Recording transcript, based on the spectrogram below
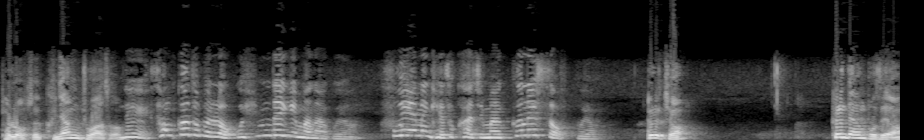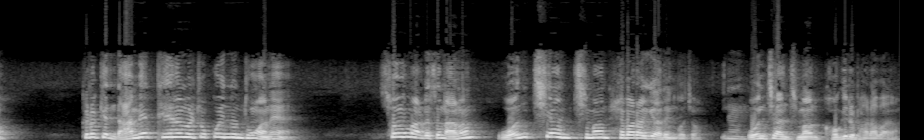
별로 없어요. 그냥 좋아서. 네, 성과도 별로 없고 힘들기만 하고요. 후회는 계속하지만 끊을 수 없고요. 그렇죠. 그런데 한번 보세요. 그렇게 남의 태양을 쫓고 있는 동안에 소위 말해서 나는 원치 않지만 해바라기가 된 거죠. 네, 원치 않지만 거기를 바라봐요.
